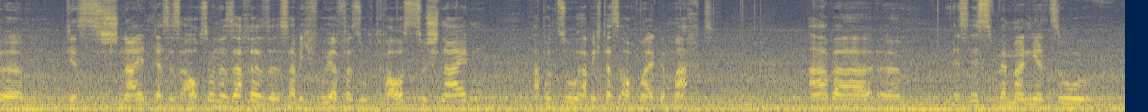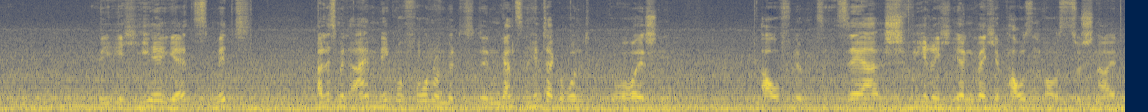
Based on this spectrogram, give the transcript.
ähm, das Schneiden, das ist auch so eine Sache. Das habe ich früher versucht rauszuschneiden. Ab und zu habe ich das auch mal gemacht. Aber ähm, es ist, wenn man jetzt so wie ich hier jetzt mit alles mit einem Mikrofon und mit den ganzen Hintergrundgeräuschen aufnimmt, sehr schwierig, irgendwelche Pausen rauszuschneiden.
